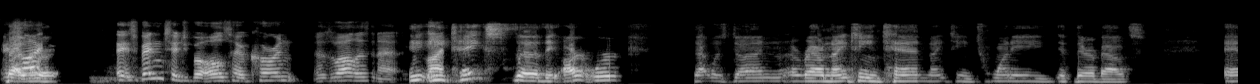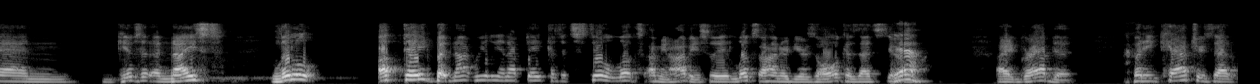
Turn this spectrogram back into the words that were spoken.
It's but like it's vintage, but also current as well, isn't it? He, like... he takes the the artwork that was done around 1910, 1920, thereabouts, and gives it a nice little update, but not really an update because it still looks. I mean, obviously, it looks 100 years old because that's you know, yeah. I had grabbed it, but he captures that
